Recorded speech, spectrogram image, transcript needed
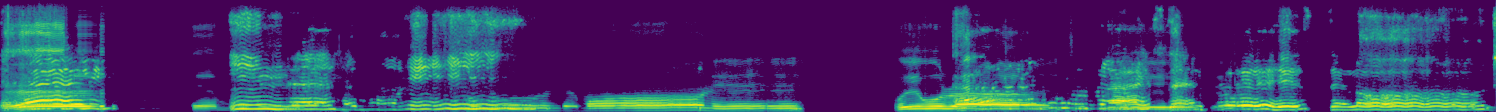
early in the morning. oh, in the morning, we will rise will and rise praise and the Lord. praise the Lord.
